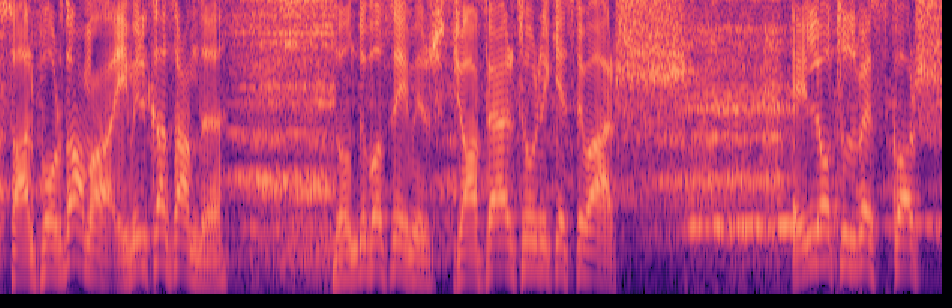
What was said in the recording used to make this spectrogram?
Sarp ama Emir kazandı. Döndü bası Emir. Cafer turnikesi var. 50-35 skor.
